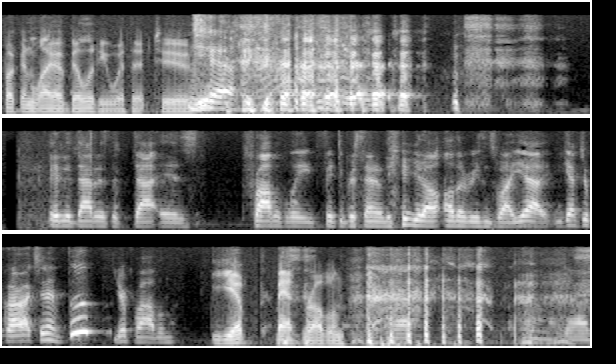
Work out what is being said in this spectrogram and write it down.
fucking liability with it too. Yeah. it is that is the, that is probably 50% of the you know other reasons why yeah you get into a car accident boop your problem Yep, bad problem. Yeah. oh my god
